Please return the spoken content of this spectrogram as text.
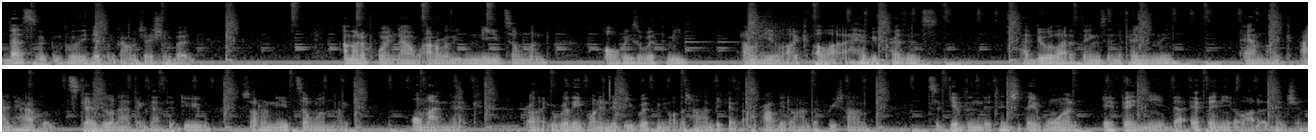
that's a completely different conversation, but I'm at a point now where I don't really need someone always with me I don't need like a lot of heavy presence. I do a lot of things independently, and like I'd have a schedule and I have things I have to do, so I don't need someone like on my neck or like really wanting to be with me all the time because I probably don't have the free time to give them the attention they want if they need that if they need a lot of attention.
